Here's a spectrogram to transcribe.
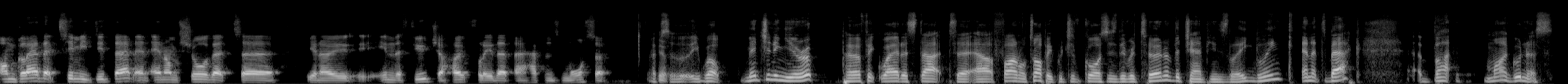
I'm glad that Timmy did that, and, and I'm sure that uh, you know in the future, hopefully that, that happens more so. Absolutely. Yep. Well, mentioning Europe, perfect way to start uh, our final topic, which of course is the return of the Champions League. Blink and it's back. But my goodness,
